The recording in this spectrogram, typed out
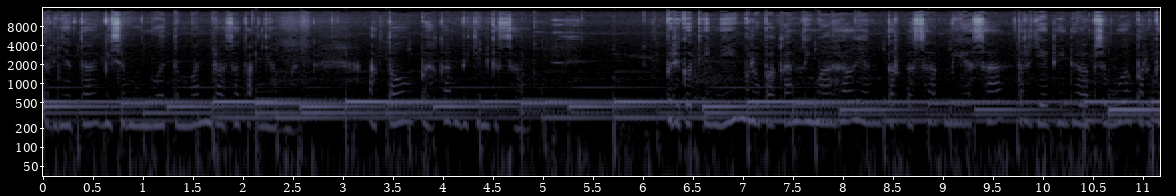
ternyata bisa membuat teman merasa tak nyaman atau bahkan bikin kesal? Berikut ini merupakan lima hal yang terkesan biasa terjadi dalam sebuah pergaulan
